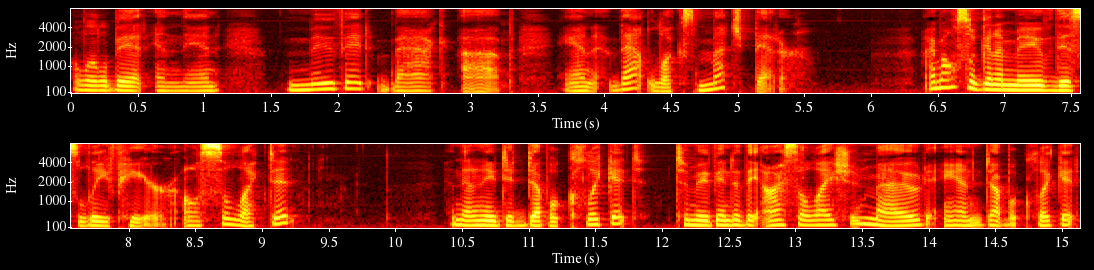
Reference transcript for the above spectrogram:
a little bit and then move it back up, and that looks much better. I'm also going to move this leaf here. I'll select it and then I need to double click it to move into the isolation mode and double click it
